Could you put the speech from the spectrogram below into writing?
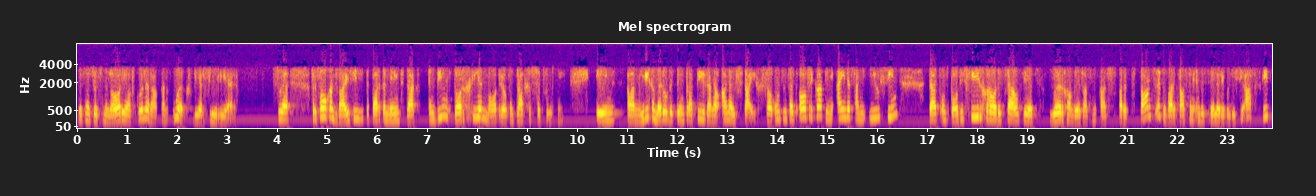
dis nou soos malaria of kolera kan ook weer floreer. So vervolgens wys die departement dat indien daar geen maatreëls in plek gesit word nie en um, hierdie gemiddelde temperatuur dan nou aanhou styg, sal ons in Suid-Afrika teen die einde van die eeu sien dat ons basies 4 grade Celsius hoër gaan wees as as wat dit tans is of wat dit was van die industriële revolusie afskiet.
